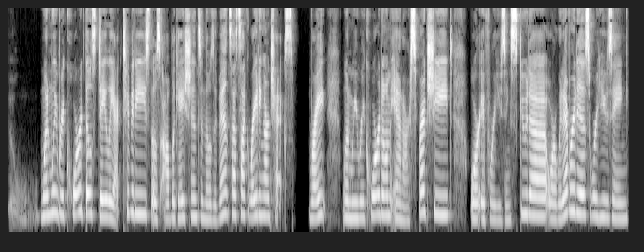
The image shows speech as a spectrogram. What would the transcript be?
when we record those daily activities, those obligations, and those events, that's like writing our checks right? When we record them in our spreadsheet, or if we're using SCUTA or whatever it is we're using,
